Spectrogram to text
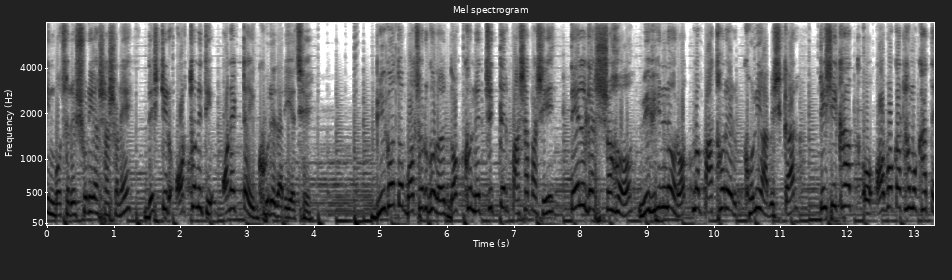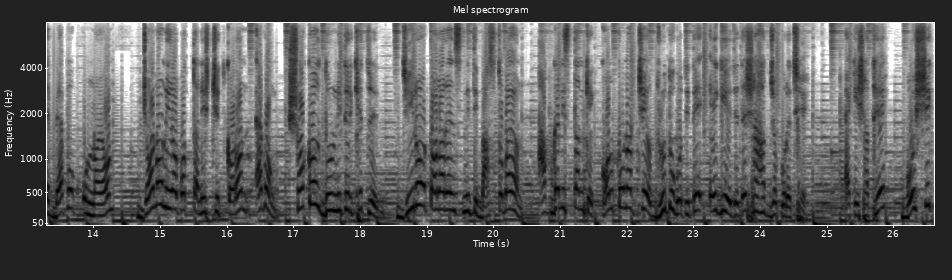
তিন বছরের সরিয়া শাসনে দেশটির অর্থনীতি অনেকটাই ঘুরে দাঁড়িয়েছে। বিগত বছরগুলোয় দক্ষ নেতৃত্বের পাশাপাশি তেল, গ্যাস সহ বিভিন্ন রত্ন পাথরের খনি আবিষ্কার, কৃষিখাত ও অবকাঠামো খাতে ব্যাপক উন্নয়ন জননিরাপত্তা নিশ্চিতকরণ এবং সকল দুর্নীতির ক্ষেত্রে জিরো টলারেন্স নীতি বাস্তবায়ন আফগানিস্তানকে কল্পনার চেয়েও দ্রুত গতিতে এগিয়ে যেতে সাহায্য করেছে। একই সাথে বৈশ্বিক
